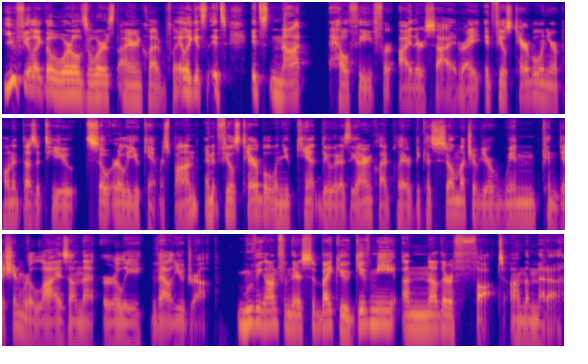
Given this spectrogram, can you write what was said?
you feel like the world's worst ironclad play. Like it's it's it's not healthy for either side, right? It feels terrible when your opponent does it to you so early you can't respond. And it feels terrible when you can't do it as the ironclad player because so much of your win condition relies on that early value drop. Moving on from there, Subaiku, give me another thought on the meta.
